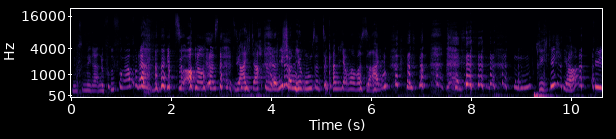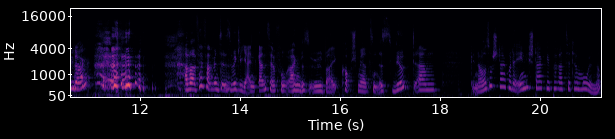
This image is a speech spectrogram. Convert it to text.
Nimmst du mir gerade eine Prüfung ab oder willst du auch noch was dazu? Ja, ich dachte, wenn ich schon hier rumsitze, kann ich auch mal was sagen. Richtig, ja. Vielen Dank. Aber Pfefferminze ist wirklich ein ganz hervorragendes Öl bei Kopfschmerzen. Es wirkt ähm, genauso stark oder ähnlich stark wie Paracetamol, ne?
